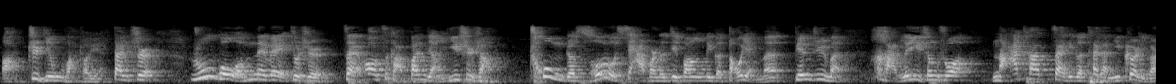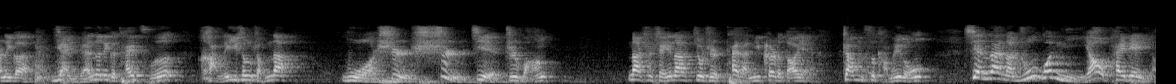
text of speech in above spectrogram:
啊，至今无法超越。但是如果我们那位就是在奥斯卡颁奖仪式上。冲着所有下边的这帮那个导演们、编剧们喊了一声，说拿他在这个泰坦尼克里边那个演员的那个台词喊了一声什么呢？我是世界之王。那是谁呢？就是泰坦尼克的导演詹姆斯卡梅隆。现在呢，如果你要拍电影，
